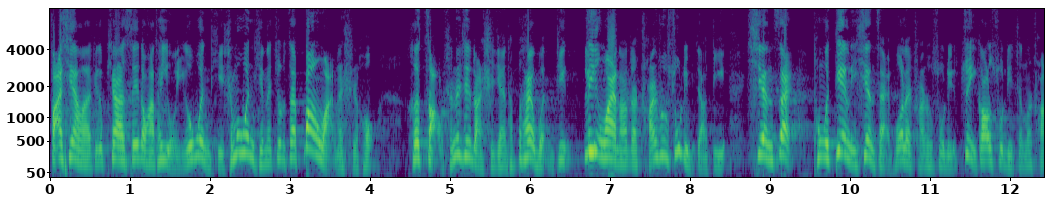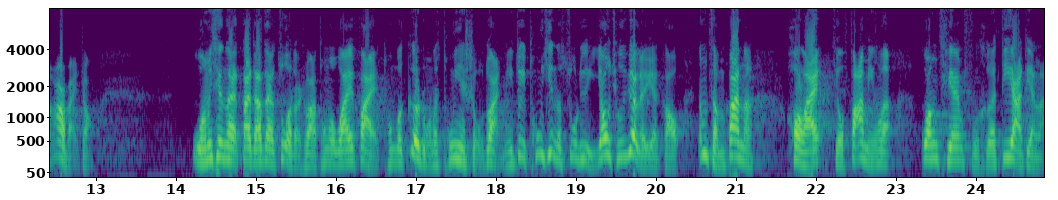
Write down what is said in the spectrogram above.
发现了这个 PRC 的话，它有一个问题，什么问题呢？就是在傍晚的时候和早晨的这段时间，它不太稳定。另外呢，它传输速率比较低。现在通过电力线载波来传输速率，最高的速率只能传二百兆。我们现在大家在做的是吧？通过 WiFi，通过各种的通信手段，你对通信的速率要求越来越高。那么怎么办呢？后来就发明了光纤复合低压电缆。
